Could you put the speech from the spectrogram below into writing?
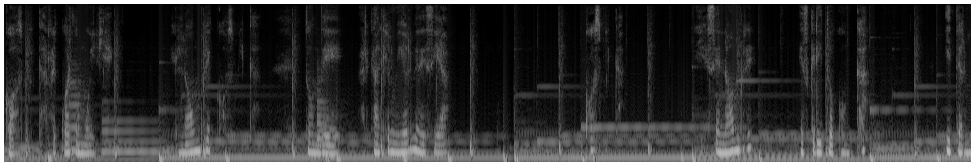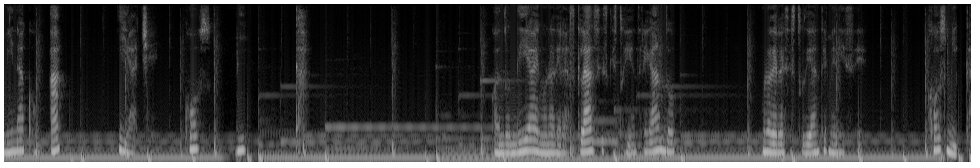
Cósmica, recuerdo muy bien. El nombre Cósmica, donde Arcángel Miguel me decía, Cósmica. Y ese nombre, escrito con K y termina con A y H. Cósmica. Cuando un día en una de las clases que estoy entregando, una de las estudiantes me dice, Cósmica,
